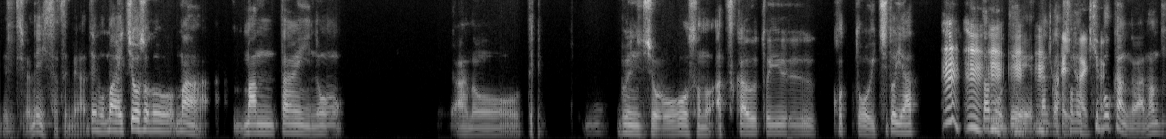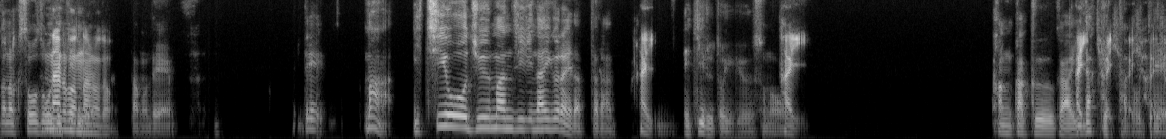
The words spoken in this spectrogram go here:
ですよね、一冊目は。でもまあ一応その、まあ、万単位の、あの、て文章をその扱うということを一度やっ。たので、うんなんかその規模感がなんとなく想像できなるようになったので、で、まあ、一応10万字以内ぐらいだったらはいできるという、そのはい。感覚がはい、抱けたので。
